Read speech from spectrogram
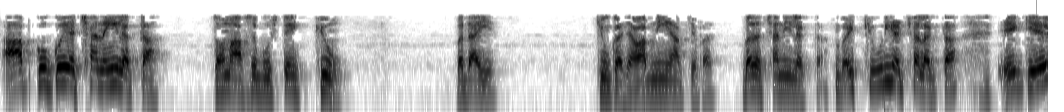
آپ کو کوئی اچھا نہیں لگتا تو ہم آپ سے پوچھتے ہیں کیوں؟ بتائیے۔ کیوں کا جواب نہیں ہے آپ کے پاس؟ بس اچھا نہیں لگتا۔ بھائی کیوں نہیں اچھا لگتا؟ ایک یہ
